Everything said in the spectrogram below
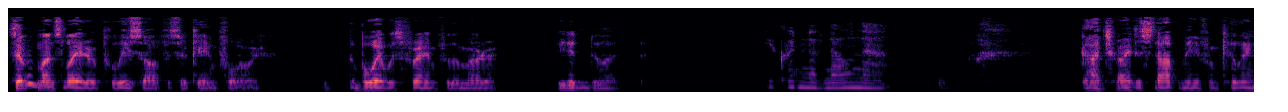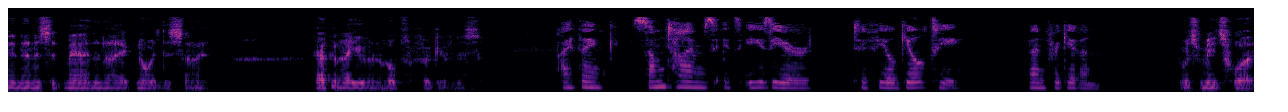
Seven months later, a police officer came forward. The boy was framed for the murder. He didn't do it. You couldn't have known that. God tried to stop me from killing an innocent man, and I ignored the sign. How can I even hope for forgiveness? I think sometimes it's easier to feel guilty than forgiven. Which means what?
